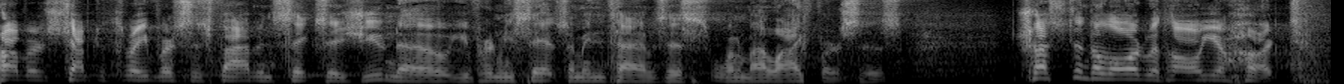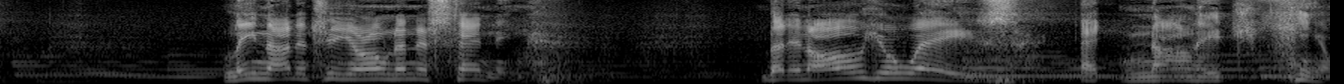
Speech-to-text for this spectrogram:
Proverbs chapter 3, verses 5 and 6 as You know, you've heard me say it so many times, this is one of my life verses. Trust in the Lord with all your heart. Lean not into your own understanding, but in all your ways acknowledge Him.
